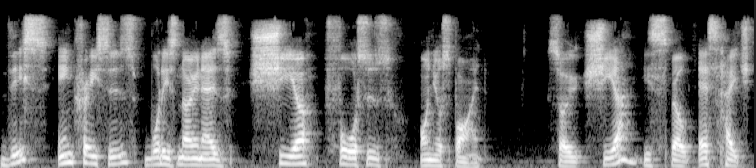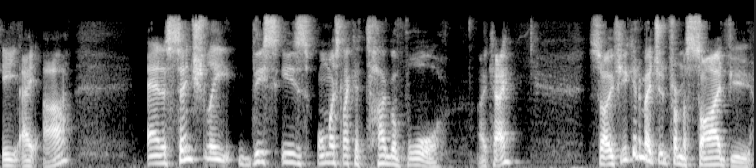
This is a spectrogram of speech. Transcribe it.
this increases what is known as shear forces on your spine. So shear is spelled S H E A R, and essentially this is almost like a tug of war okay? So if you can imagine from a side view,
